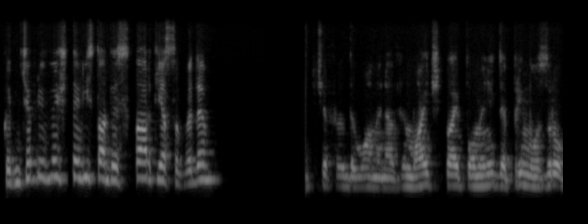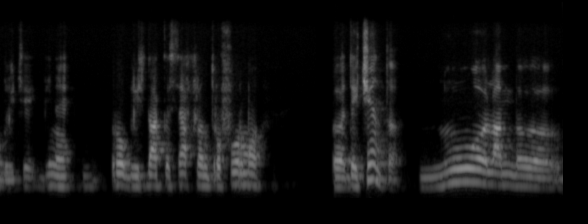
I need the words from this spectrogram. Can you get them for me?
Cât în ce privește lista de start, ia să vedem ce fel de oameni avem aici. Tu ai pomenit de primul Roglic. Bine, Roglic dacă se află într-o formă uh, decentă, nu la uh,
